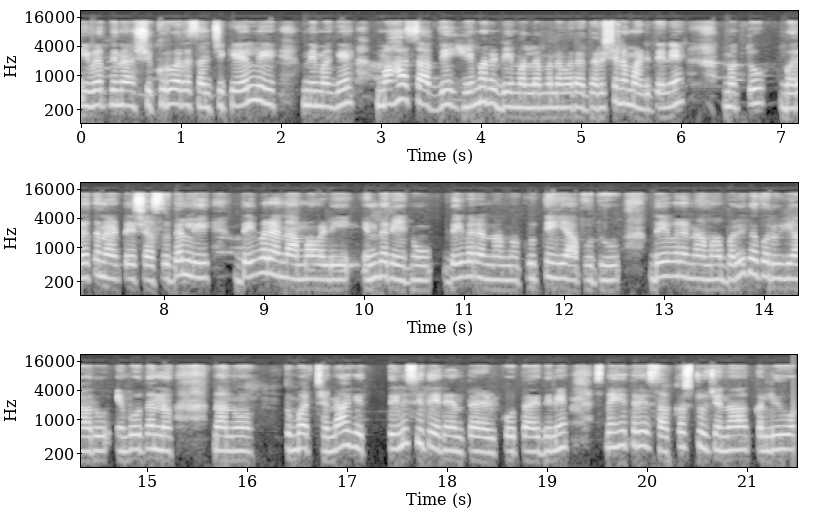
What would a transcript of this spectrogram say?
ಇವತ್ತಿನ ಶುಕ್ರವಾರ ಸಂಚಿಕೆಯಲ್ಲಿ ನಿಮಗೆ ಮಹಾಸಾಧ್ವಿ ಹೇಮರೆಡ್ಡಿ ಮಲ್ಲಮ್ಮನವರ ದರ್ಶನ ಮಾಡಿದ್ದೇನೆ. ಮತ್ತು ಭರತನಾಟ್ಯ ಶಾಸ್ತ್ರದಲ್ಲಿ ದೇವರ ನಾಮಾವಳಿ ಎಂದರೇನು? ದೇವರ ನಾಮ ಕೃತಿ ಯಾವುದು? ದೇವರ ನಾಮ ಬರೆದವರು ಯಾರು ಎಂಬುದನ್ನು ನಾನು ತುಂಬ ಚೆನ್ನಾಗಿ ತಿಳಿಸಿದ್ದೇನೆ ಅಂತ ಹೇಳ್ಕೊತಾ ಇದ್ದೀನಿ. ಸ್ನೇಹಿತರೆ, ಸಾಕಷ್ಟು ಜನ ಕಲಿಯುವ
